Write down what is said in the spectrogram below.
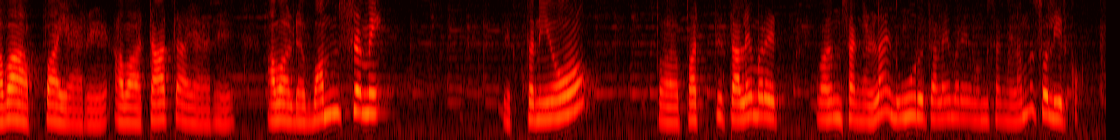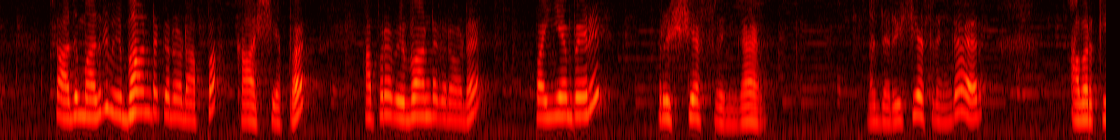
அவள் அப்பா யார் அவள் தாத்தா யார் அவளோட வம்சமே. எத்தனையோ ப பத்து தலைமுறை வம்சங்கள்லாம் நூறு தலைமுறை வம்சங்கள்லாம் சொல்லியிருக்கோம். ஸோ அது மாதிரி விபாண்டகரோட அப்பா காஷ்யப்பர் அப்புறம் விபாண்டகரோட பையன் பேர் ரிஷ்யஸ்ருங்கர். அந்த ரிஷ்யஸ்ருங்கர் அவருக்கு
